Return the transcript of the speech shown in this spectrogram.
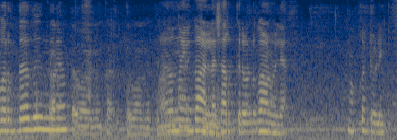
വെറുതെ അത് എന്തിനാ? അതൊന്നും അതിന് കാണില്ല ശർക്കര കൊണ്ട് കാണൂല. നോക്കട്ടോളി ഇട്ടോളി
